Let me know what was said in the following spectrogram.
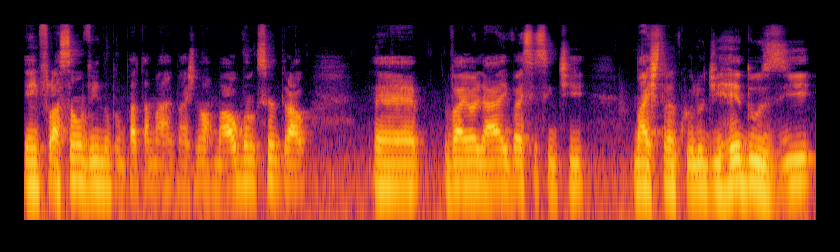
e a inflação vindo para um patamar mais normal, o Banco Central é, vai olhar e vai se sentir mais tranquilo de reduzir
